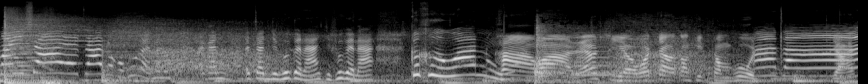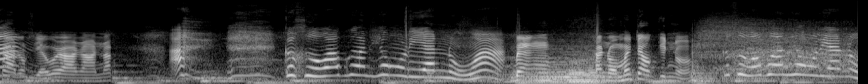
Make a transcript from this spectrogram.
ไม่ใช่อาจารย์หนูขอพูดหน่อยไม่รู้อาจารย์อาจารย์อย่าพูดกันนะอย่าพูดกันนะ ก็คือว่าหนูข้าว่าแล้วเชียวว่าเจ้าต้องคิดคำพูด อาจารย์อย่าให้ข้าต้องเสียเวลานานนัก อะก็คือว่าเพื่อนที่โรงเรียนหนูอะ แบ่งขนมให้เจ้ากินเหรอก็คือว่าเพื่อนที่โรงเรียนหนู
